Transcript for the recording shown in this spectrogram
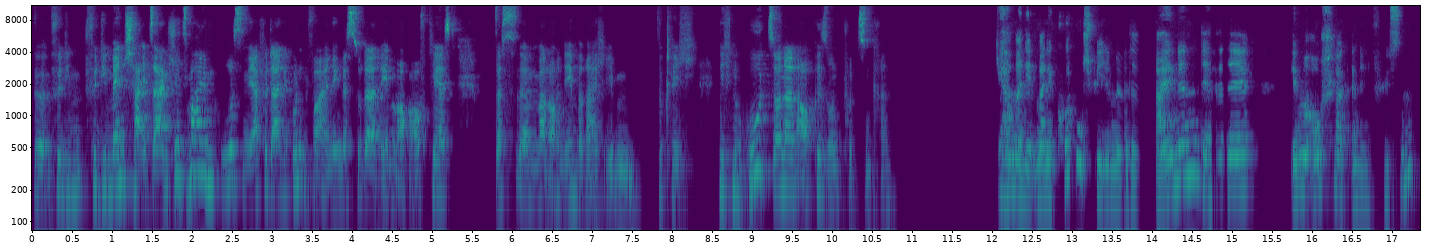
für, für, die, für die Menschheit, sage ich jetzt mal im Großen, ja, für deine Kunden vor allen Dingen, dass du da eben auch aufklärst, dass äh, man auch in dem Bereich eben wirklich nicht nur gut, sondern auch gesund putzen kann. Ja, meine, meine Kunden spielen mit einen, der hatte immer Ausschlag an den Füßen,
